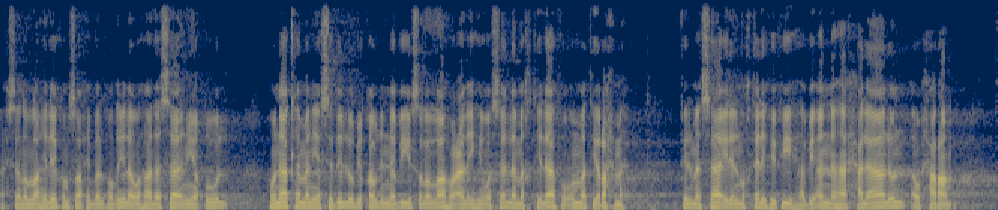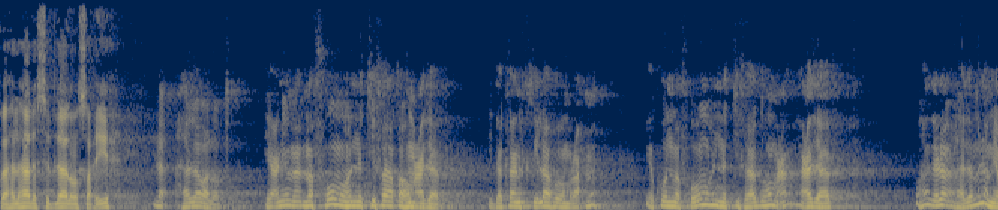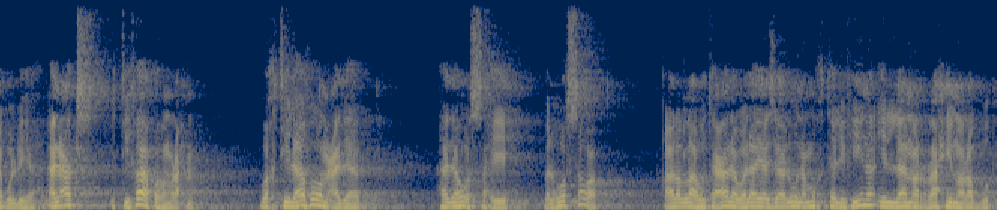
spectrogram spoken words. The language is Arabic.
أحسن الله إليكم صاحب الفضيلة وهذا سائل يقول هناك من يستدل بقول النبي صلى الله عليه وسلم اختلاف امتي رحمة في المسائل المختلف فيها بأنها حلال أو حرام فهل هذا استدلال صحيح؟ لا هذا غلط. يعني مفهومه أن اتفاقهم عذاب. إذا كان اختلافهم رحمة يكون مفهومه أن اتفاقهم عذاب. وهذا لا هذا لم يقل به العكس اتفاقهم رحمة. واختلافهم عذاب. هذا هو الصحيح بل هو الصواب. قال الله تعالى ولا يزالون مختلفين إلا من رحم ربك.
